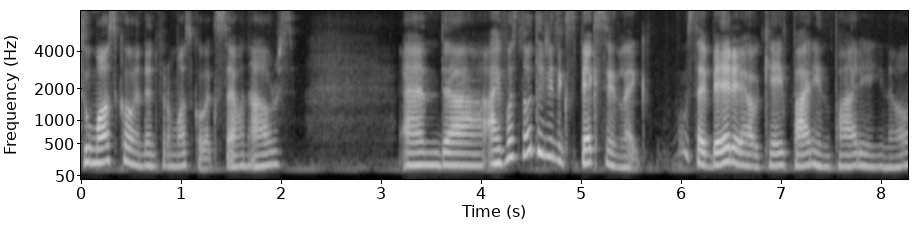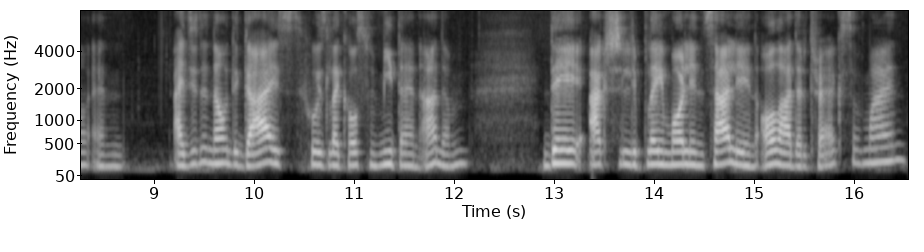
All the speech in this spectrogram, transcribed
to Moscow and then from Moscow like seven hours. And uh, I was not even expecting like oh, Siberia, okay, party and party, you know. And I didn't know the guys who is like also Mita and Adam. They actually play Molly and Sally in all other tracks of mine,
